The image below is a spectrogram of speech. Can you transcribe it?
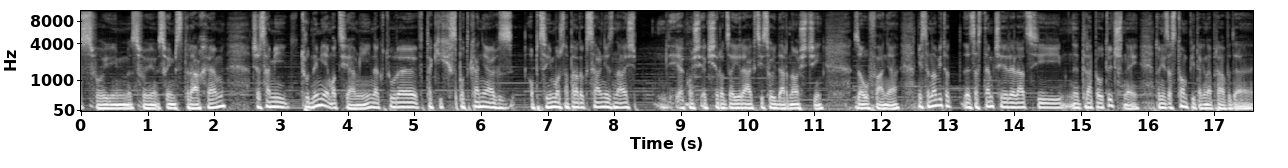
swoim, swoim, swoim strachem, czasami trudnymi emocjami, na które w takich spotkaniach z obcymi można paradoksalnie znaleźć jakąś, jakiś rodzaj reakcji solidarności, zaufania. Nie stanowi to zastępczej relacji terapeutycznej. To nie zastąpi tak naprawdę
